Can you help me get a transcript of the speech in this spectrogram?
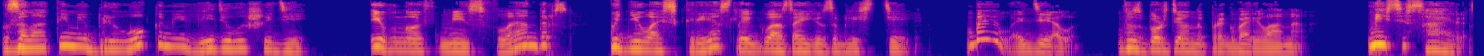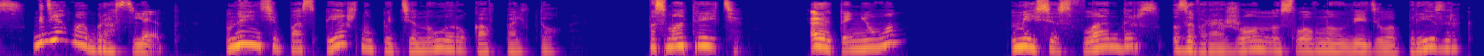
с золотыми брелоками в виде лошадей? И вновь мисс Флендерс поднялась с кресла, и глаза ее заблестели. «Было дело», — возбужденно проговорила она. «Миссис Айрес, где мой браслет?» Нэнси поспешно подтянула рукав пальто. «Посмотрите, это не он?» Миссис Флендерс, завороженно, словно увидела призрак,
